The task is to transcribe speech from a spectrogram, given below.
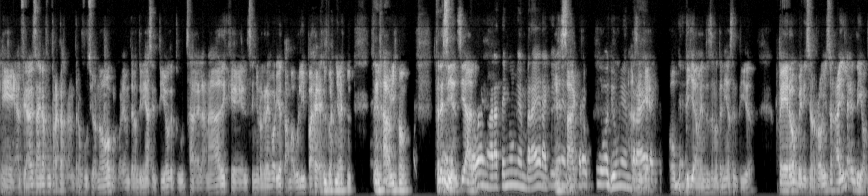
Eh, al final esa vaina fue un fracaso, obviamente no funcionó, porque obviamente no tenía sentido que tú, sabes, de la nada, de que el señor Gregorio Tamaulipas es el dueño del, del avión presidencial. bueno, ahora tengo un Embraer aquí, Exacto. y un Embraer. Así que, obviamente eso no tenía sentido. Pero Benicio Robinson, ahí le digo,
